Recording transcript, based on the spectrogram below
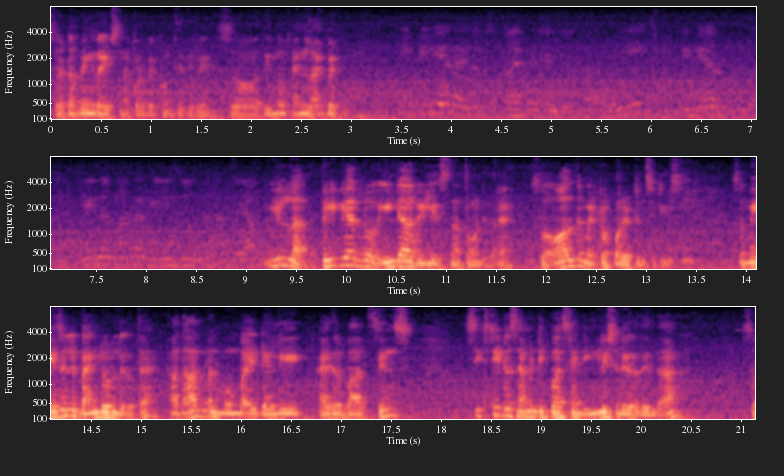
ಸೊ ಡಬ್ಬಿಂಗ್ ರೈಟ್ಸ್ನ ಕೊಡಬೇಕು ಅಂತಿದ್ದೀವಿ ಸೊ ಅದಿನ್ನೂ ಫೈನಲ್ ಆಗಬೇಕು. ಇಲ್ಲ. ಪಿ ವಿ ಆರ್ ಇಂಡಿಯಾ ರಿಲೀಸ್ನ ತೊಗೊಂಡಿದ್ದಾರೆ. So all the metropolitan cities so majorly ಬ್ಯಾಂಗ್ಳೂರಲ್ಲಿ ಇರುತ್ತೆ. ಅದಾದ್ಮೇಲೆ Mumbai Delhi Hyderabad since sixty to seventy percent ಇಂಗ್ಲೀಷಲ್ಲಿ ಇರೋದ್ರಿಂದ ಸೊ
